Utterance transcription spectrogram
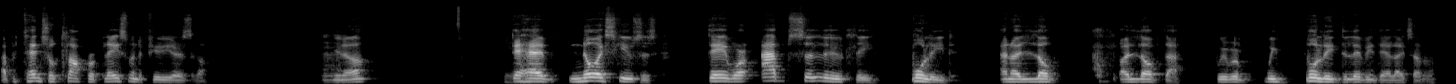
a potential Klopp replacement a few years ago. You Mhm. know, they have no excuses. They were absolutely bullied, and I love, I love that. We were we bullied the living daylights out of them,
